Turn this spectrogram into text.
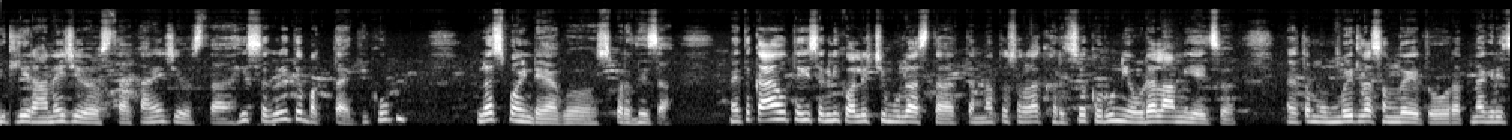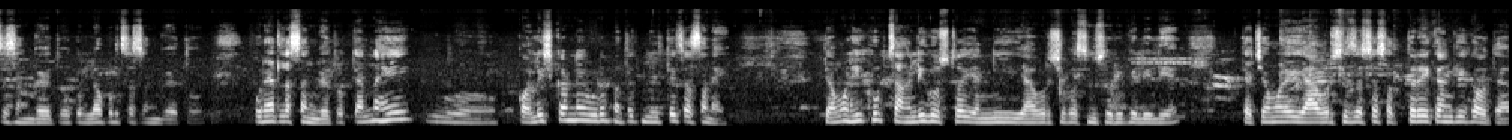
इथली राहण्याची व्यवस्था खाण्याची व्यवस्था ही सगळी ते बघतायत. ही खूप प्लस पॉईंट आहे या स्पर्धेचा. नाही तर काय होतं ही सगळी कॉलेजची मुलं असतात त्यांना तो सगळा खर्च करून एवढ्या लांब यायचं. नाही तर मुंबईतला संघ येतो रत्नागिरीचा संघ येतो कोल्हापूरचा संघ येतो पुण्यातला संघ येतो त्यांना हे कॉलेजकडनं एवढं मदत मिळतेच असं नाही. त्यामुळे ही खूप चांगली गोष्ट यांनी यावर्षीपासून सुरू केलेली आहे. त्याच्यामुळे यावर्षी जसं सत्तर एकांकिका होत्या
